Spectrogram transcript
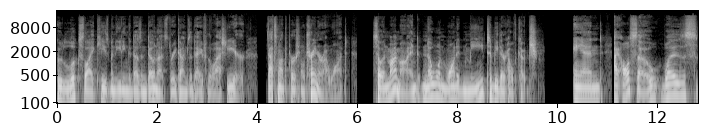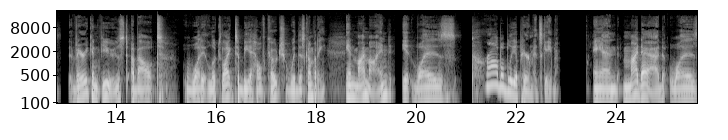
who looks like he's been eating a dozen donuts 3 times a day for the last year. That's not the personal trainer I want. So in my mind, no one wanted me to be their health coach. And I also was very confused about what it looked like to be a health coach with this company. In my mind, it was probably a pyramid scheme. And my dad was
